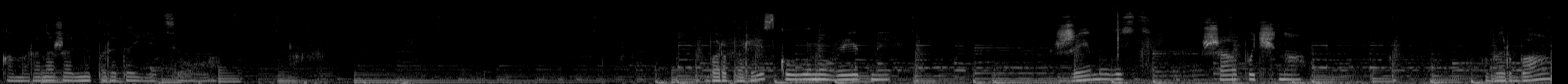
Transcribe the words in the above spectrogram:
Камера, на жаль, не передає цього. Барбарис колоновидний, жимолость шапочна, верба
